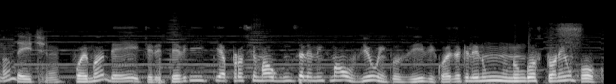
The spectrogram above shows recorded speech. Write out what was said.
mandate, né? Foi mandate, ele teve que, que aproximar alguns elementos Malville, inclusive, coisa que ele não, não gostou nem um pouco.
